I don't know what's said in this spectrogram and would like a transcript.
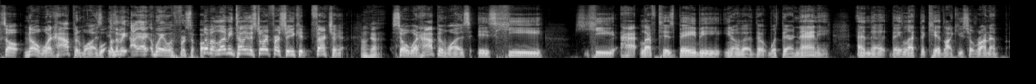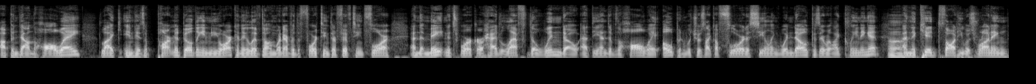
So no. What happened was. Well, let me. I, I wait. wait first. no, but let me tell you the story first, so you could fact check it. okay. So what happened was is he he had left his baby, you know, the, the with their nanny, and the, they let the kid like used to run up up and down the hallway, like in his apartment building in New York, and they lived on whatever the 14th or 15th floor, and the maintenance worker had left the window at the end of the hallway open, which was like a floor to ceiling window because they were like cleaning it, uh. and the kid thought he was running.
